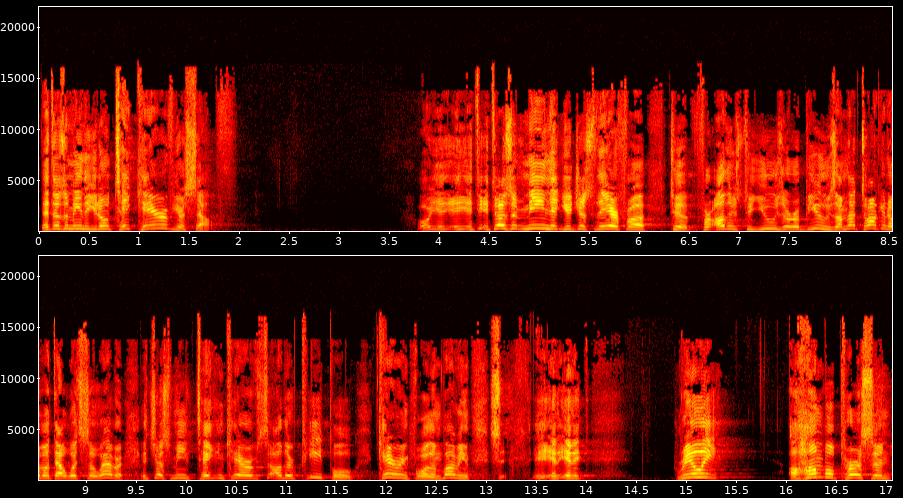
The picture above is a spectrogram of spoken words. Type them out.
That doesn't mean that you don't take care of yourself. Or it, it, doesn't mean that you're just there for, to, for others to use or abuse. I'm not talking about that whatsoever. It just means taking care of other people, caring for them, loving them. And, and it, really, a humble person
